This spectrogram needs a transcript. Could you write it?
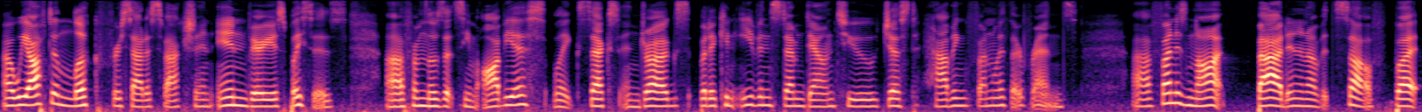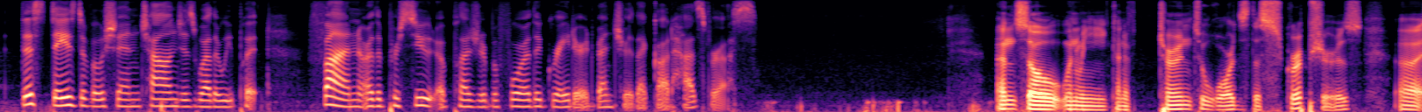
Uh, we often look for satisfaction in various places, uh, from those that seem obvious, like sex and drugs, but it can even stem down to just having fun with our friends. Uh, fun is not bad in and of itself, but this day's devotion challenges whether we put fun or the pursuit of pleasure before the greater adventure that God has for us. And so when we kind of turn towards the scriptures, uh,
